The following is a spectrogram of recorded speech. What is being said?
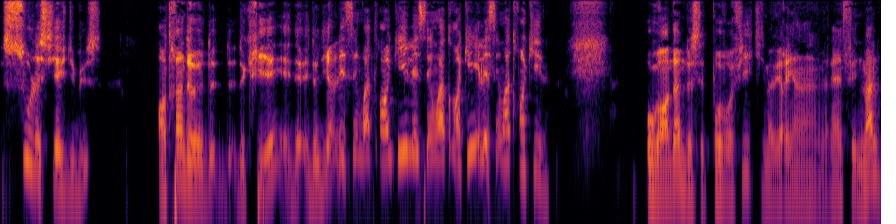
sous le siège du bus, en train de, de, crier et de, dire laissez-moi tranquille, laissez-moi tranquille, laissez-moi tranquille. Au grand dame de cette pauvre fille qui m'avait rien, rien fait de mal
